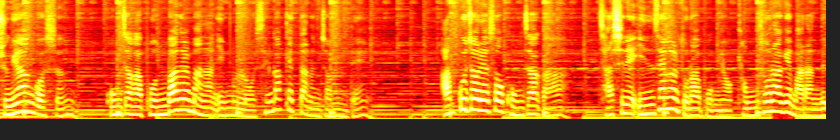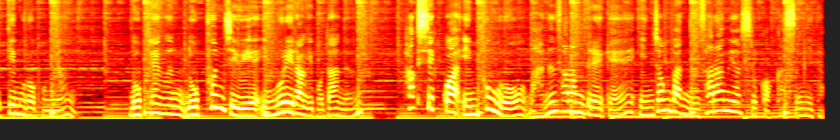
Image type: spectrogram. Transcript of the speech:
중요한 것은 공자가 본받을 만한 인물로 생각했다는 점인데 앞구절에서 공자가 자신의 인생을 돌아보며 겸손하게 말한 느낌으로 보면 노팽은 높은 지위의 인물이라기보다는 학식과 인품으로 많은 사람들에게 인정받는 사람이었을 것 같습니다.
